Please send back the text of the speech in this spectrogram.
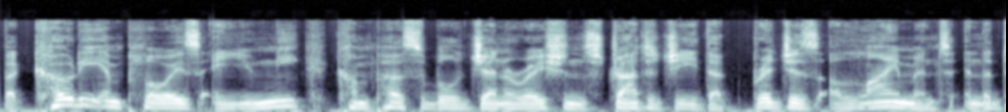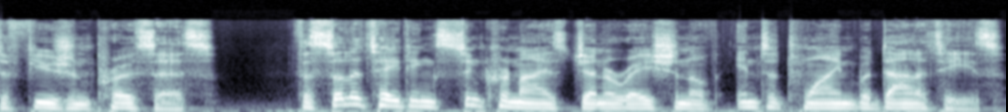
But CoDi employs a unique composable generation strategy that bridges alignment in the diffusion process, facilitating synchronized generation of intertwined modalities,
